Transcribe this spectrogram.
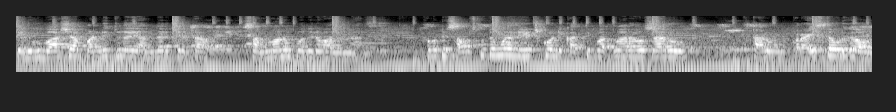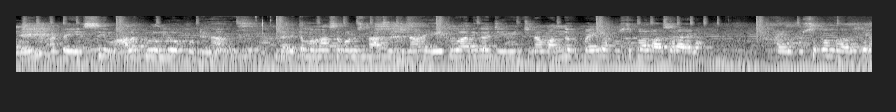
తెలుగు భాష పండితులై అందరి చేత సన్మానం పొందిన వాళ్ళు ఉన్నారు. కాబట్టి సంస్కృతం కూడా నేర్చుకోండి. కత్తి పద్మారావు సారు తాను క్రైస్తవుడిగా ఉండి అంటే ఎస్సీ మాలకులంలో పుట్టిన దళిత మహాసభను స్థాపించిన హేతువాదిగా జీవించిన వందకు పైగా పుస్తకాలు రాశారు ఆయన. ఆయన పుస్తకం నా దగ్గర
